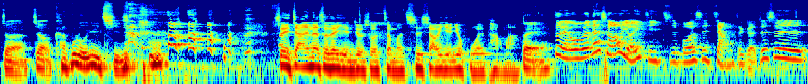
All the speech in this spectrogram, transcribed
就就可能不如预期。所以佳恩那时候在研究说怎么吃宵夜又不会胖吗？对，对我们那时候有一集直播是讲这个，就是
